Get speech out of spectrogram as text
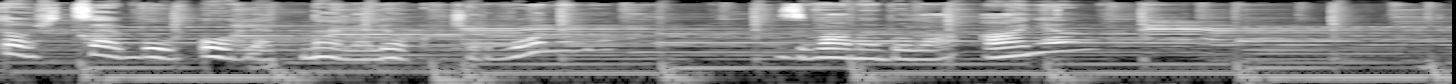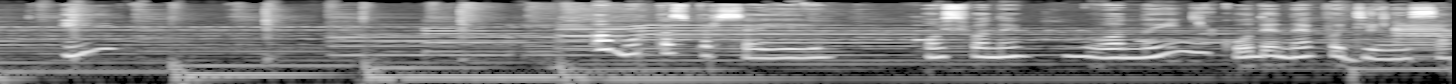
Тож, це був огляд на ляльок в червоному. З вами була Аня Амурка з Персеєю. Ось вони. Вони нікуди не поділися.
